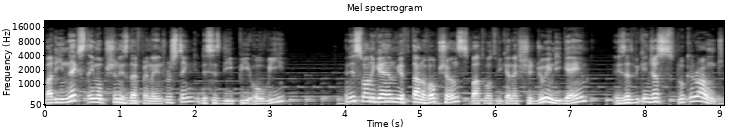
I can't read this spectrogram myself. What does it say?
But the next aim option is definitely interesting, this is the POV, in this one again we have a ton of options, but what we can actually do in the game is that we can just look around.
